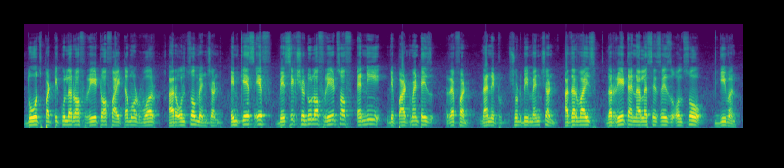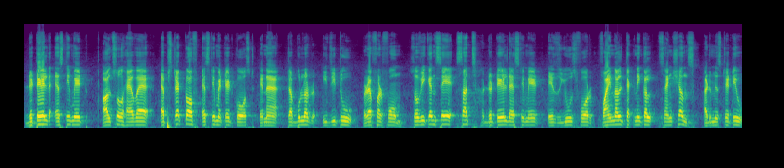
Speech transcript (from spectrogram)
those particular of rate of item or work are also mentioned. In case if basic schedule of rates of any department is referred then it should be mentioned otherwise the rate analysis is also given detailed estimate also have a abstract of estimated cost in a tabular easy to refer form so we can say such detailed estimate is used for final technical sanctions administrative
